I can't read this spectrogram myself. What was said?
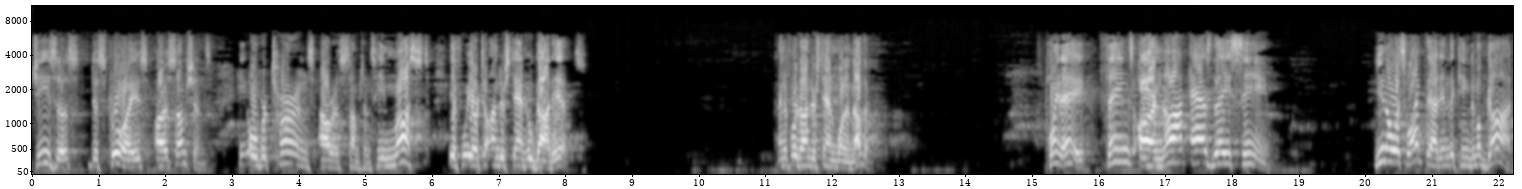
Jesus destroys our assumptions. He overturns our assumptions. He must if we are to understand who God is. And if we're to understand one another. Point A, things are not as they seem. You know it's like that in the kingdom of God.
